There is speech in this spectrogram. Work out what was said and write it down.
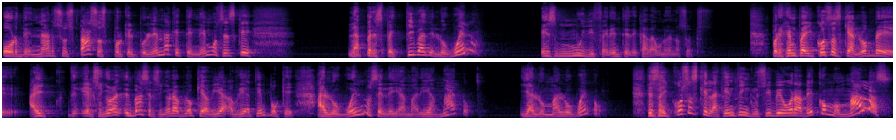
ordenar sus pasos, porque el problema que tenemos es que la perspectiva de lo bueno es muy diferente de cada uno de nosotros. Por ejemplo, hay cosas que al hombre, hay, el Señor, es más, el Señor habló que había, habría tiempo que a lo bueno se le llamaría malo y a lo malo bueno. Entonces hay cosas que la gente inclusive ahora ve como malas,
